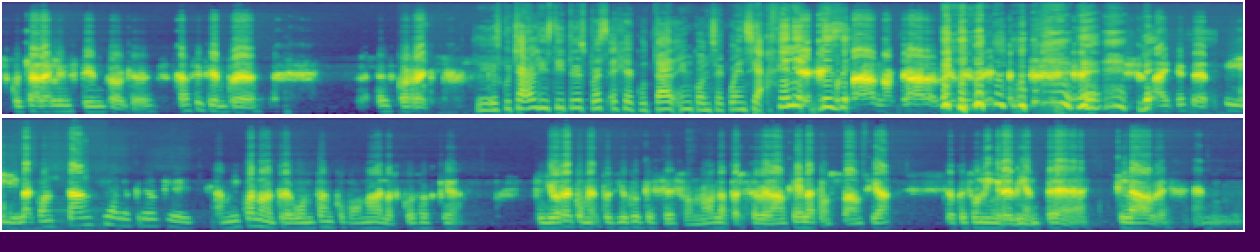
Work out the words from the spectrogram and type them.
Escuchar el instinto, que casi siempre es correcto. Escuchar el instinto y después ejecutar en consecuencia. Heli, desde... no, claro, Hay que ser. Y la constancia, yo creo que a mí cuando me preguntan como una de las cosas que, que yo recomiendo, pues yo creo que es eso, ¿no? La perseverancia y la constancia, creo que es un ingrediente clave en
